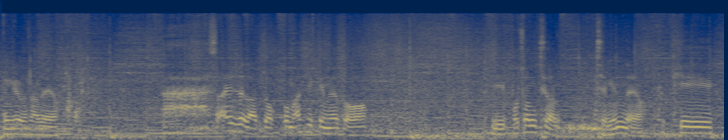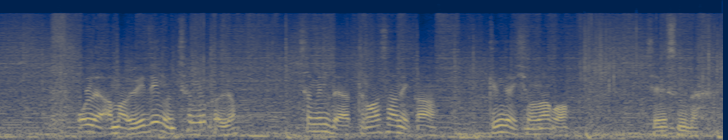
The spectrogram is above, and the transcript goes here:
공격을 하네요. 아, 사이즈가 조금 아쉽긴 해도 이 보정천 재밌네요. 특히 원래 아마 웨딩은 처음일걸요? 처음인데 들어와서 하니까 굉장히 시원하고 재밌습니다.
